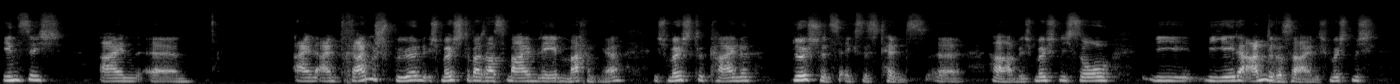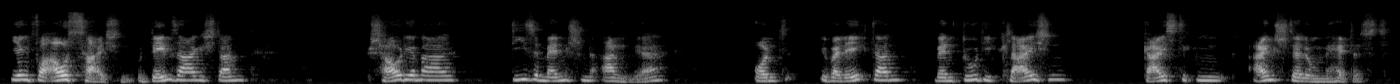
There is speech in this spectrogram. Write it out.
in sich ein, äh, ein, ein Drang spüren, ich möchte was aus meinem Leben machen. Ja? Ich möchte keine Durchschnittsexistenz äh, haben. Ich möchte nicht so wie, wie jeder andere sein. Ich möchte mich irgendwo auszeichnen. Und dem sage ich dann, schau dir mal diese Menschen an ja? und überleg dann, wenn du die gleichen geistigen Einstellungen hättest,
